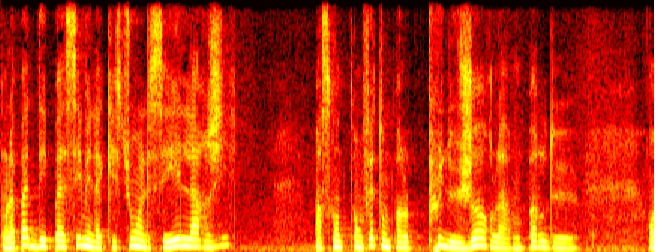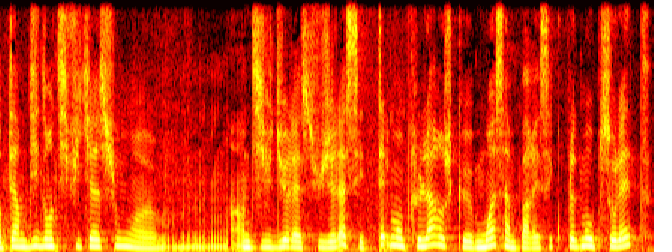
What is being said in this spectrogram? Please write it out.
on l'a pas dépassé, mais la question, elle s'est élargie. Parce qu'en en fait, on parle plus de genre là, on parle de, en termes d'identification euh, individuelle à ce sujet-là, c'est tellement plus large que moi, ça me paraissait complètement obsolète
